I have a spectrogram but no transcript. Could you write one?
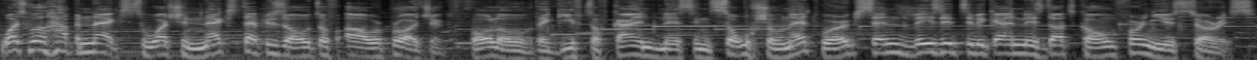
What will happen next? Watch the next episode of our project. Follow the gift of kindness in social networks and visit tvkindness.com for news stories.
